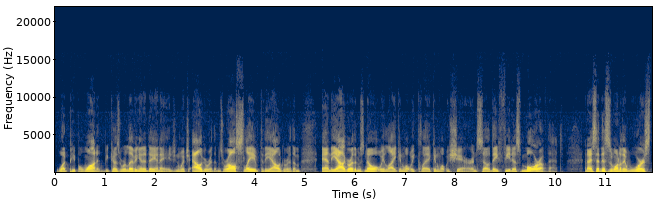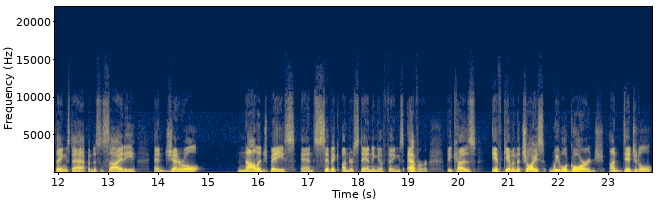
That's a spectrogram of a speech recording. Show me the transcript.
what people wanted? Because we're living in a day and age in which algorithms. We're all slave to the algorithm, and the algorithms know what we like and what we click and what we share, and so they feed us more of that." And I said, "This is one of the worst things to happen to society and general knowledge base and civic understanding of things ever because if given the choice, we will gorge on digital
